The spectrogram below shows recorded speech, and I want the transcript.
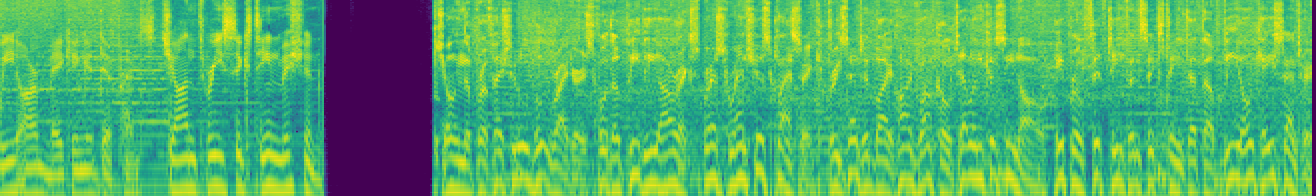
we are making a difference. John 3:16 mission. Join the professional bull riders for the PBR Express Ranches Classic, presented by Hard Rock Hotel and Casino, April 15th and 16th at the BOK Center.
